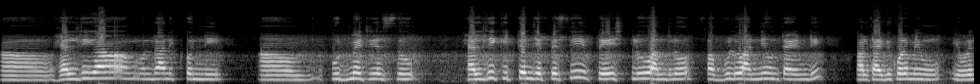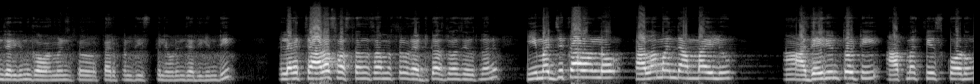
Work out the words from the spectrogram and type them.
హెల్దీగా హెల్తీగా ఉండడానికి కొన్ని ఫుడ్ మెటీరియల్స్ హెల్తీ కిట్ అని చెప్పేసి పేస్ట్లు అందులో సబ్బులు అన్నీ ఉంటాయండి. వాళ్ళకి అవి కూడా మేము ఇవ్వడం జరిగింది. గవర్నమెంట్ తరపున తీసుకెళ్ళి ఇవ్వడం జరిగింది. ఇలాగ చాలా స్వచ్ఛంద సంస్థలు రెడ్ క్రాస్ ద్వారా జరుగుతున్నాను ఈ మధ్య కాలంలో చాలామంది అమ్మాయిలు అధైర్యంతో ఆత్మహత్య చేసుకోవడం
